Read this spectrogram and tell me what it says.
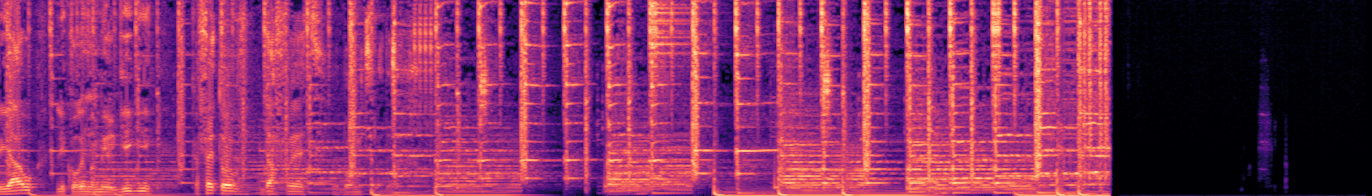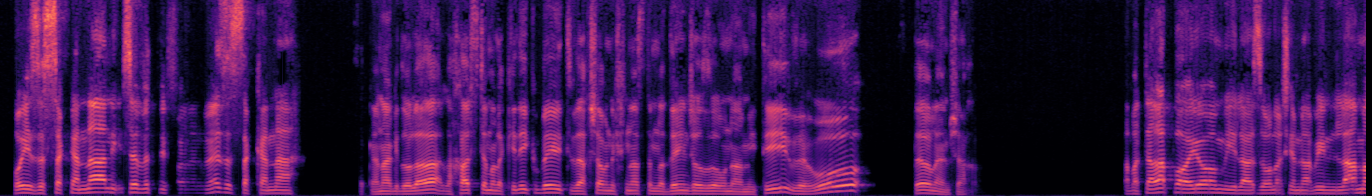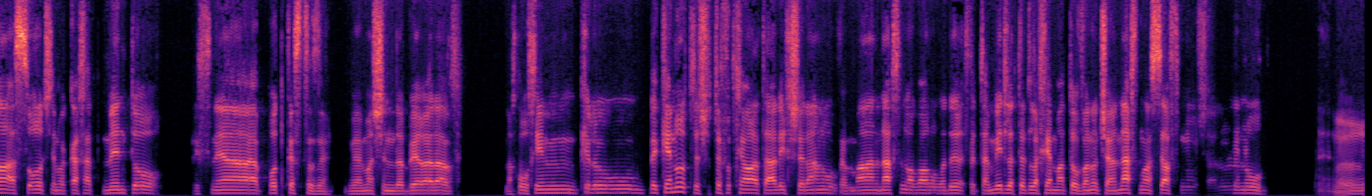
אליהו, לי קוראים אמיר גיגי. קפה טוב, דף ועט, ובואו נצא לדרך. אוי, איזה סכנה ניצבת לפנינו, איזה סכנה. סכנה גדולה, לחצתם על ה clickbait ועכשיו נכנסתם ל danger zone האמיתי, והוא... ספר להם שחר. המטרה פה היום היא לעזור לכם להבין למה אסור לכם לקחת מנטור לפני הפודקאסט הזה, ומה שנדבר עליו. אנחנו הולכים כאילו בכנות לשתף אתכם על התהליך שלנו ומה אנחנו עברנו בדרך, ותמיד לתת לכם מהתובנות שאנחנו אספנו, שעלו לנו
